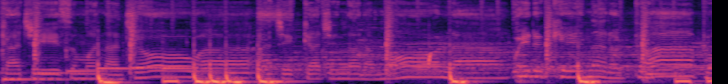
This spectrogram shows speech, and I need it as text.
같이 있으면 난 좋아 아직까지 너는 몰라. 왜 이렇게 나를 바보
